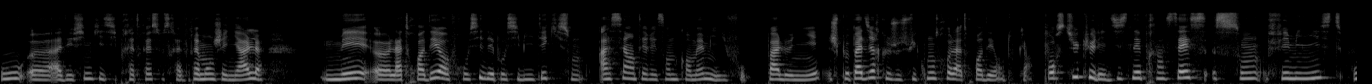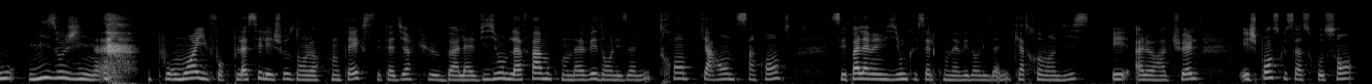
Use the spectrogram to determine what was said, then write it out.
ou euh, à des films qui s'y prêteraient, ce serait vraiment génial. Mais euh, la 3D offre aussi des possibilités qui sont assez intéressantes quand même, il faut pas le nier. Je peux pas dire que je suis contre la 3D en tout cas. Penses-tu que les Disney princesses sont féministes ou misogynes? Pour moi, il faut replacer les choses dans leur contexte, c'est-à-dire que bah, la vision de la femme qu'on avait dans les années 30, 40, 50, c'est pas la même vision que celle qu'on avait dans les années 90 et à l'heure actuelle. Et je pense que ça se ressent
